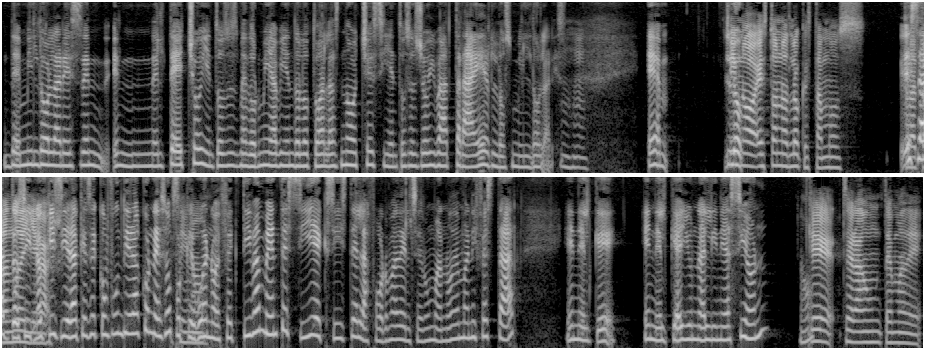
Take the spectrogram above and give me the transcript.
de mil dólares en, en, el techo y entonces me dormía viéndolo todas las noches y entonces yo iba a traer los mil dólares. Em, no, esto no es lo que estamos Exacto, si no quisiera que se confundiera con eso, porque bueno, efectivamente sí existe la forma del ser humano de manifestar en el que, en el que hay una alineación, ¿no? Que será un tema de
